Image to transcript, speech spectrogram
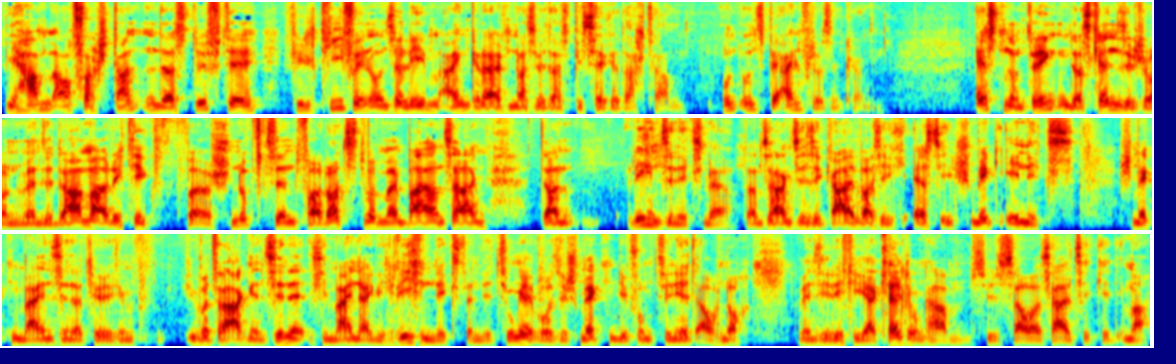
wir haben auch verstanden, dass Düfte viel tiefer in unser Leben eingreifen, als wir das bisher gedacht haben und uns beeinflussen können. Essen und Trinken, das kennen Sie schon. Wenn Sie da mal richtig verschnupft sind, verrotzt, würde man in Bayern sagen, dann riechen Sie nichts mehr. Dann sagen Sie, es ist egal, was ich esse, ich schmecke eh nichts. Schmecken meinen Sie natürlich im übertragenen Sinne. Sie meinen eigentlich riechen nichts, denn die Zunge, wo Sie schmecken, die funktioniert auch noch, wenn Sie richtige Erkältung haben. Süß, sauer, salzig geht immer.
